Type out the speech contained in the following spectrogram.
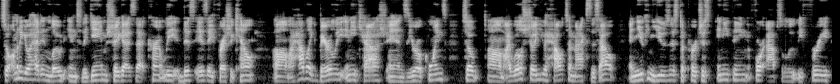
So I'm going to go ahead and load into the game, show you guys that currently this is a fresh account. Um, I have like barely any cash and zero coins. So um, I will show you how to max this out and you can use this to purchase anything for absolutely free.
